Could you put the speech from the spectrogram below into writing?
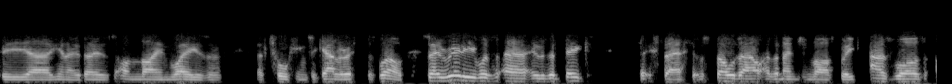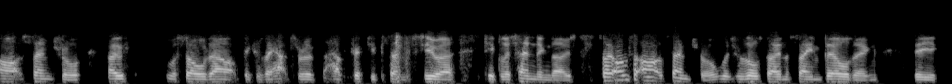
the uh, you know those online ways of, of talking to gallerists as well. So it really was uh, it was a big success. It was sold out as I mentioned last week, as was Art Central. Both were sold out because they had to have 50% fewer people attending those. So onto Art Central, which was also in the same building, the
